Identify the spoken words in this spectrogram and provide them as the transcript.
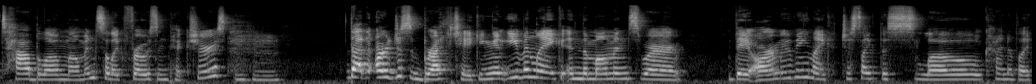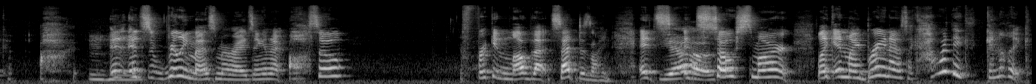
tableau moments, so like frozen pictures, Mm-hmm. that are just breathtaking. And even like in the moments where they are moving, like just like the slow kind of like, ah, Mhm. it, it's really mesmerizing. And I also freaking love that set design. It's Yeah. it's so smart. Like in my brain, I was like, how are they gonna like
